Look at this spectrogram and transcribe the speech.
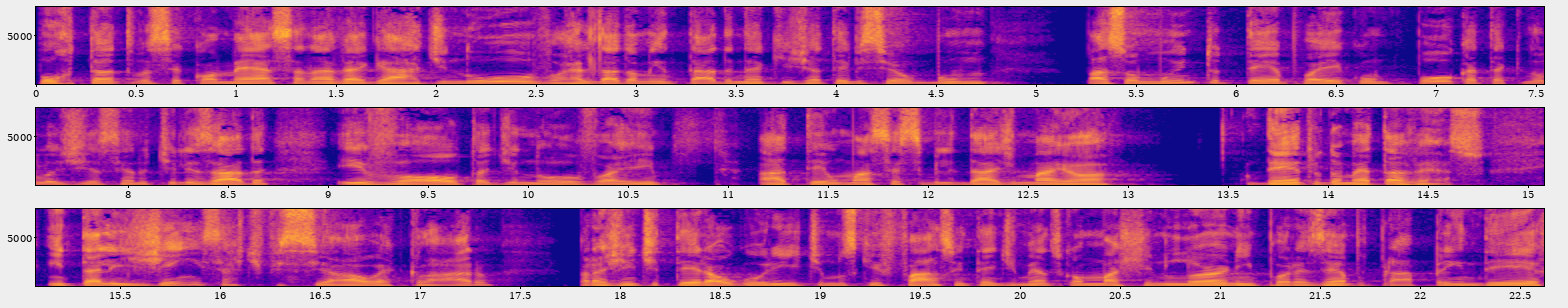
Portanto, você começa a navegar de novo, a realidade aumentada, né, que já teve seu boom, passou muito tempo aí com pouca tecnologia sendo utilizada e volta de novo aí a ter uma acessibilidade maior dentro do metaverso. Inteligência artificial, é claro, para a gente ter algoritmos que façam entendimentos, como machine learning, por exemplo, para aprender,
